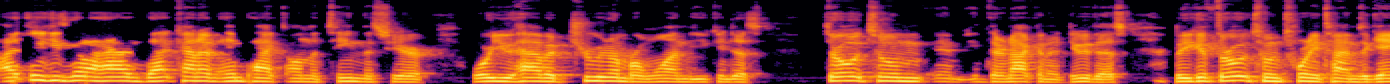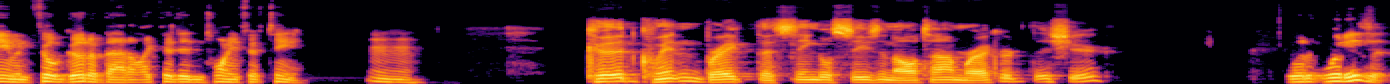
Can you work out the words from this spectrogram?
I think he's gonna have that kind of impact on the team this year, where you have a true number one that you can just throw it to him. They're not going to do this, but you can throw it to him 20 times a game and feel good about it, like they did in 2015. Mm-hmm. Could Quentin break the single season all time record this year? What what is it?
